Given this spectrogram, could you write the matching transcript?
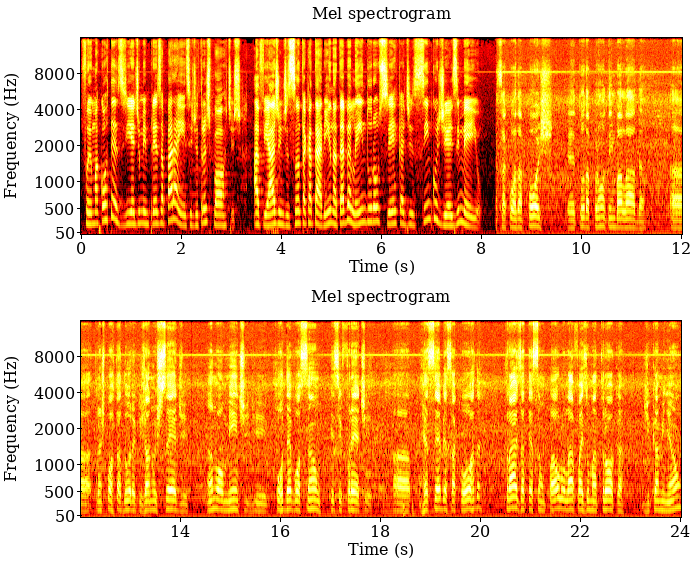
foi uma cortesia de uma empresa paraense de transportes. A viagem de Santa Catarina até Belém durou cerca de cinco dias e meio. Essa corda após é, toda pronta, embalada, a transportadora que já nos cede anualmente, de, por devoção, esse frete ah, recebe essa corda, traz até São Paulo, lá faz uma troca de caminhão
